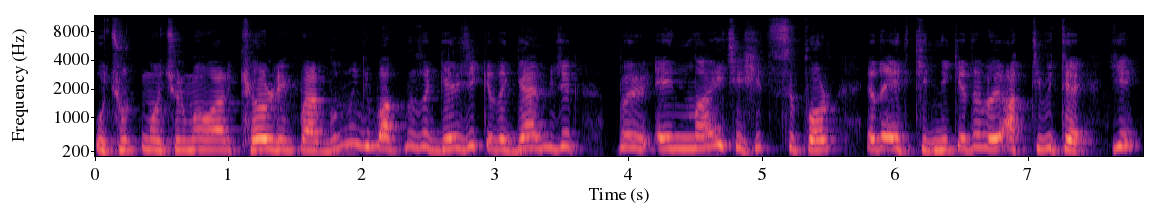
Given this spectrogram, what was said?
uçurtma uçurma var, curling var. Bunun gibi aklınıza gelecek ya da gelmeyecek böyle envai çeşit spor ya da etkinlik ya da böyle aktiviteyi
